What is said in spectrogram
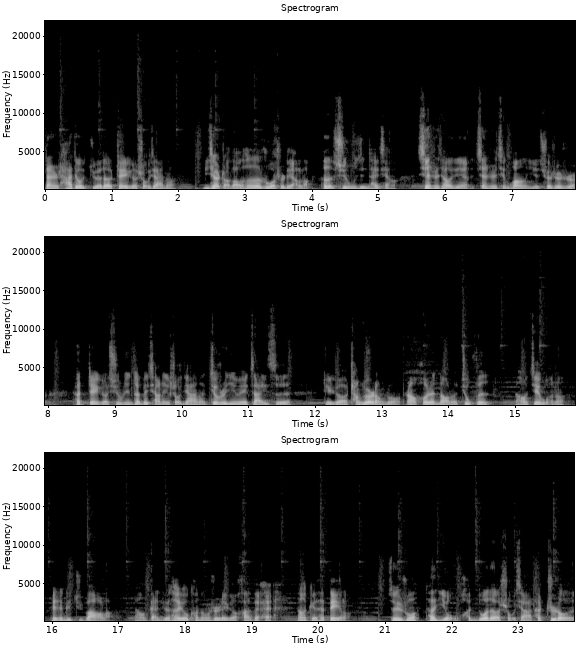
但是他就觉得这个手下呢，一下找到他的弱势点了，他的虚荣心太强。现实条件、现实情况呢，也确实是他这个虚荣心特别强。这个手下呢，就是因为在一次这个唱歌当中，然后和人闹着纠纷，然后结果呢被人给举报了，然后感觉他有可能是这个悍匪，然后给他逮了。所以说他有很多的手下，他知道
